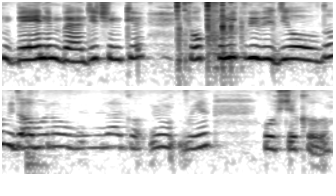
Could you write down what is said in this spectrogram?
Beğenin bence çünkü çok komik bir video oldu. Bir de abone olmayı like atmayı unutmayın. Hoşça kalın.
